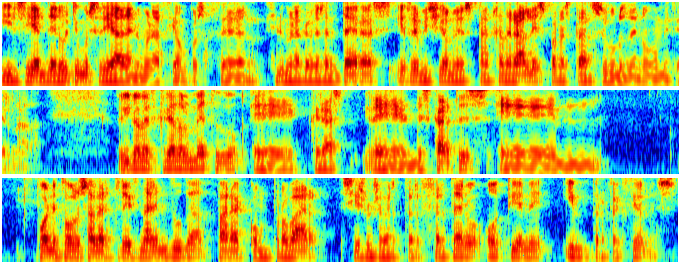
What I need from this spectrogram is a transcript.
Y el siguiente, el último, sería la enumeración, pues hacer enumeraciones enteras y revisiones tan generales para estar seguro de no omitir nada. Y una vez creado el método, eh, eh, Descartes eh, pone todo el saber tradicional en duda para comprobar si es un saber cer- certero o tiene imperfecciones.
